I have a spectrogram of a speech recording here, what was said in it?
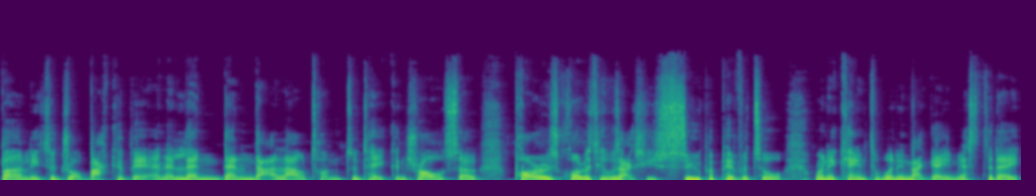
Burnley to drop back a bit, and then then that allowed Tottenham to take control. So Porro's quality was actually super pivotal when it came to winning that game yesterday,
